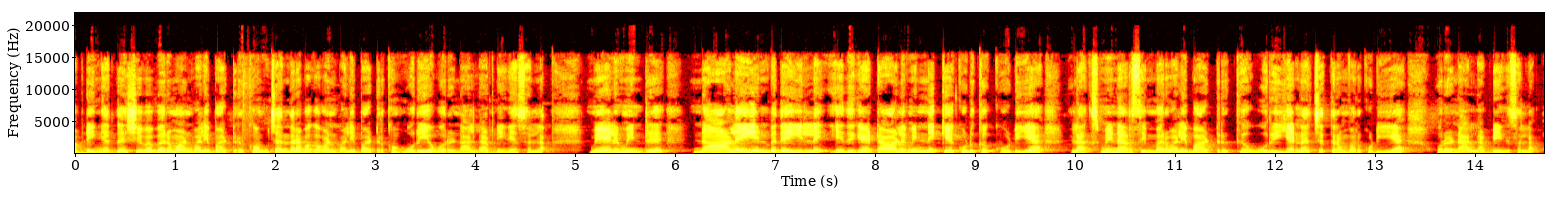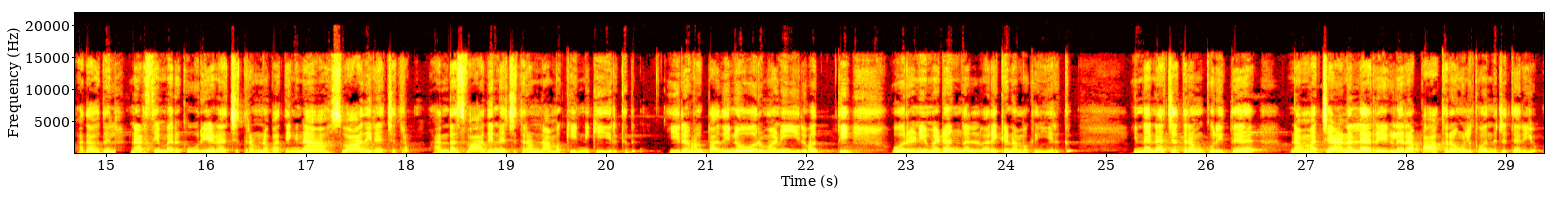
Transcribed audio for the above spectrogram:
அப்படிங்கிறது சிவபெருமான் வழிபாட்டிற்கும் சந்திர பகவான் வழிபாட்டிற்கும் உரிய ஒரு நாள் அப்படின்னே சொல்லலாம். மேலும் இன்று நாளை என்பதே இல்லை. எது கேட்டாலும் இன்னைக்கே கொடுக்கக்கூடிய லக்ஷ்மி நரசிம்மர் வழிபாட்டிற்கு உரிய நட்சத்திரம் வரக்கூடிய ஒரு நாள் அப்படின்னு சொல்லலாம். அதாவது நரசிம்மருக்கு உரிய நட்சத்திரம்னு பார்த்தீங்கன்னா சுவாதி நட்சத்திரம். அந்த சுவாதி நட்சத்திரம் நமக்கு இன்னைக்கு இருக்குது. இரவு பதினோரு மணி இருபத்தி ஒரு நிமிடங்கள் வரைக்கும் நமக்கு இருக்குது இந்த நட்சத்திரம் குறித்து நம்ம சேனலை ரெகுலராக பார்க்குறவங்களுக்கு வந்துட்டு தெரியும்.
